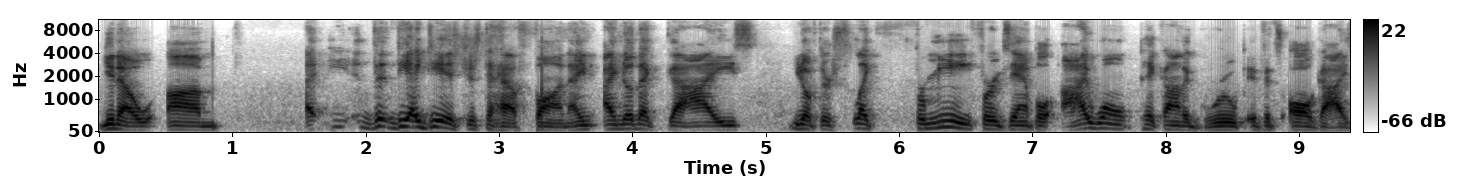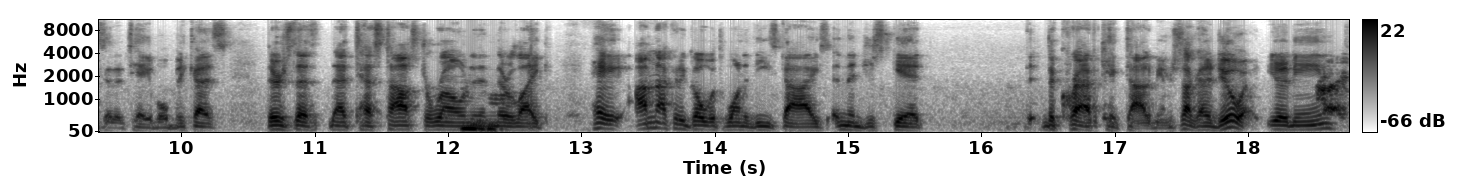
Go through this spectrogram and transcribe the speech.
you know, um, I- the the idea is just to have fun. I I know that guys, you know, if there's like for me, for example, I won't pick on a group if it's all guys at a table because there's that that testosterone, and then they're like, hey, I'm not going to go with one of these guys and then just get the, the crap kicked out of me. I'm just not going to do it. You know what I mean? Right.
